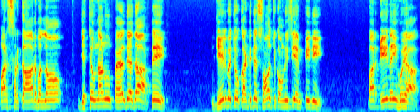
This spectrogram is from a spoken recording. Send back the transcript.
ਪਰ ਸਰਕਾਰ ਵੱਲੋਂ ਜਿੱਥੇ ਉਹਨਾਂ ਨੂੰ ਪਹਿਲ ਦੇ ਆਧਾਰ ਤੇ ਜੇਲ੍ਹ ਵਿੱਚੋਂ ਕੱਢ ਕੇ ਸਹੁੰ ਚੁਕਾਉਣੀ ਸੀ ਐਮਪੀ ਦੀ, ਪਰ ਇਹ ਨਹੀਂ ਹੋਇਆ।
